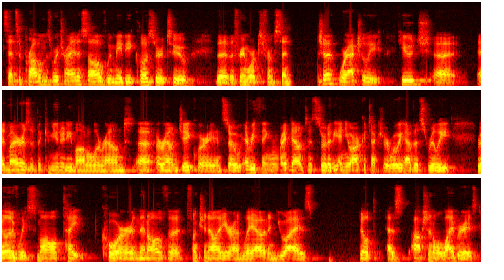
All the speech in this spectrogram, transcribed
sets of problems we're trying to solve, we may be closer to the, the frameworks from Sencha we're actually huge uh, admirers of the community model around uh, around jQuery, and so everything right down to sort of the Enyo architecture, where we have this really relatively small, tight core, and then all of the functionality around layout and UI is built as optional libraries.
